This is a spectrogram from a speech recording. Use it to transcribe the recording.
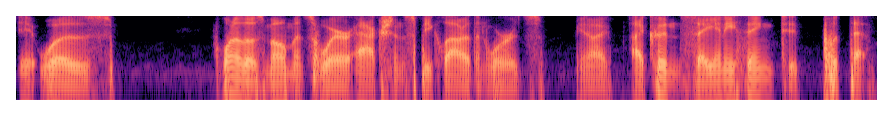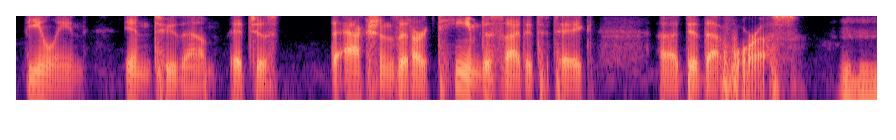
it was one of those moments where actions speak louder than words you know I, I couldn't say anything to put that feeling into them it just the actions that our team decided to take uh, did that for us mm-hmm.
